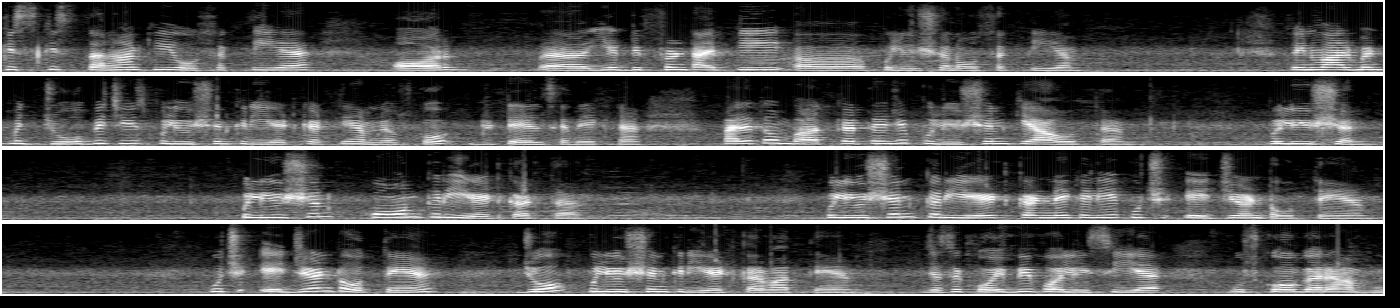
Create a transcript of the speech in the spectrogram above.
किस किस तरह की हो सकती है? और ये डिफरेंट टाइप की पोल्यूशन हो सकती है। तो इन्वायरमेंट में जो भी चीज़ पोल्यूशन क्रिएट करती है हमने उसको डिटेल से देखना है। पहले तो हम बात करते हैं जी पोल्यूशन क्या होता है? पोल्यूशन पोल्यूशन कौन क्रिएट करता है? पोल्यूशन क्रिएट करने के लिए कुछ एजेंट होते हैं। कुछ एजेंट होते हैं जो पोल्यूशन क्रिएट करवाते हैं। जैसे कोई भी पॉलिसी है उसको अगर हम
